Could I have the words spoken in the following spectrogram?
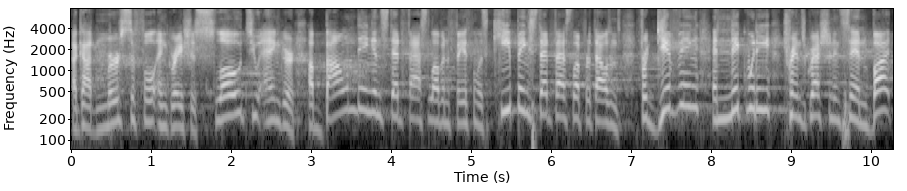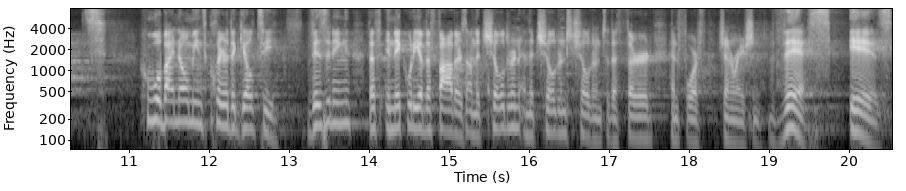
a God merciful and gracious, slow to anger, abounding in steadfast love and faithfulness, keeping steadfast love for thousands, forgiving iniquity, transgression, and sin, but who will by no means clear the guilty, visiting the iniquity of the fathers on the children and the children's children to the third and fourth generation. This is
